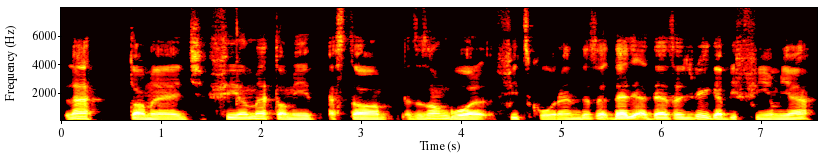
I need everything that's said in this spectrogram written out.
láttam egy filmet, ami ezt a, ez az angol fickó rendezett, de, de ez egy régebbi filmje,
